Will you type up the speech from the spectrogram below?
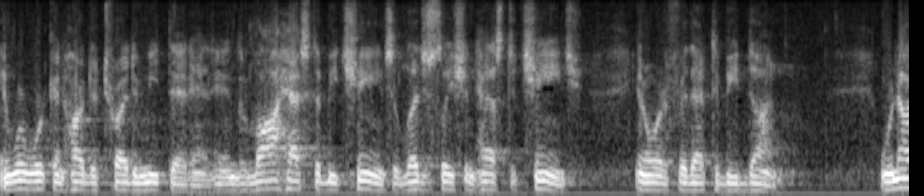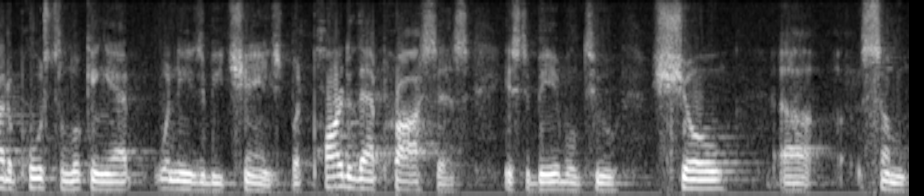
and we're working hard to try to meet that end. And the law has to be changed, the legislation has to change in order for that to be done. We're not opposed to looking at what needs to be changed, but part of that process is to be able to show uh, some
